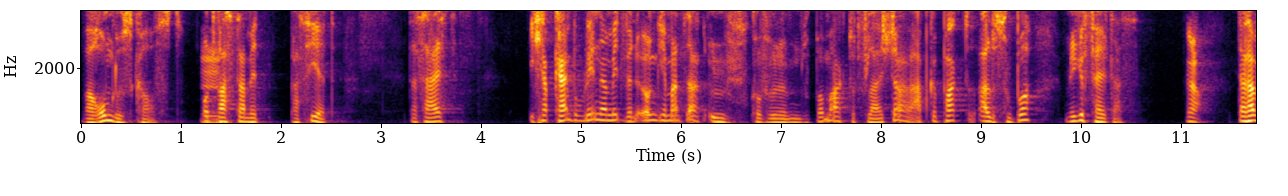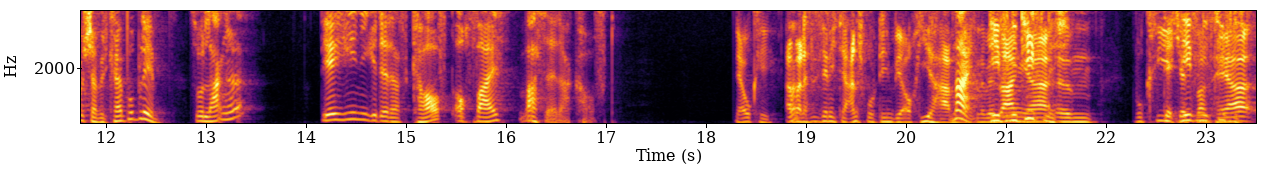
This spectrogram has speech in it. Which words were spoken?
warum du es kaufst und mhm. was damit passiert. Das heißt, ich habe kein Problem damit, wenn irgendjemand sagt, äh, ich kaufe im Supermarkt das Fleisch da, abgepackt, alles super, mir gefällt das. Ja. Dann habe ich damit kein Problem. Solange derjenige, der das kauft, auch weiß, was er da kauft. Ja, okay. Aber ja? das ist ja nicht der Anspruch, den wir auch hier haben. Nein, definitiv sagen, ja, nicht. Ähm, wo kriege ich jetzt definitiv was her?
